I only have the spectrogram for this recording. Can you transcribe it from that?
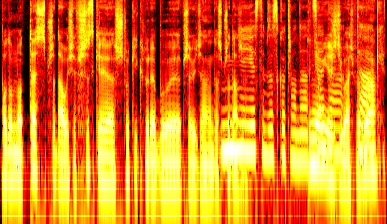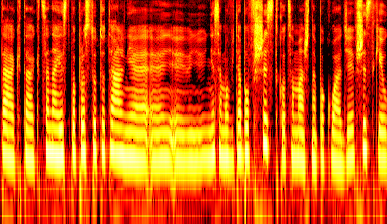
Podobno też sprzedały się wszystkie sztuki, które były przewidziane do sprzedaży. Nie jestem zaskoczona. Ty Cena jeździłaś, prawda? Tak, tak, tak. Cena jest po prostu totalnie e, niesamowita, bo wszystko, co masz na pokładzie, wszystkie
